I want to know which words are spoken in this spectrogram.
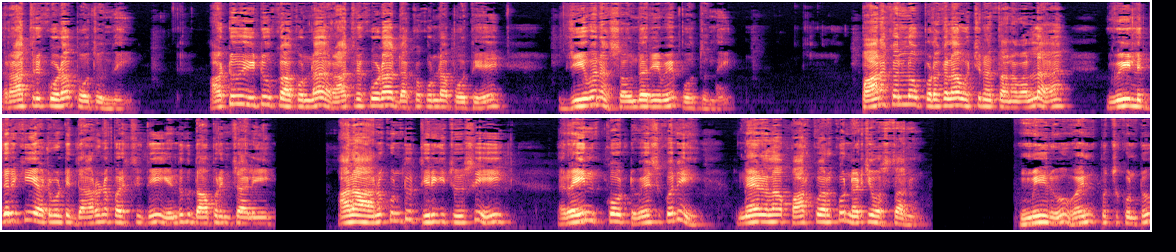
రాత్రి కూడా పోతుంది. అటు ఇటు కాకుండా రాత్రి కూడా దక్కకుండా పోతే జీవన సౌందర్యమే పోతుంది. పానకంలో పుడకలా వచ్చిన తన వల్ల వీళ్ళిద్దరికీ అటువంటి దారుణ పరిస్థితి ఎందుకు దాపురించాలి? అలా అనుకుంటూ తిరిగి చూసి రెయిన్ కోట్ వేసుకొని నేనలా పార్క్ వరకు నడిచి వస్తాను. మీరు వైన్ పుచ్చుకుంటూ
